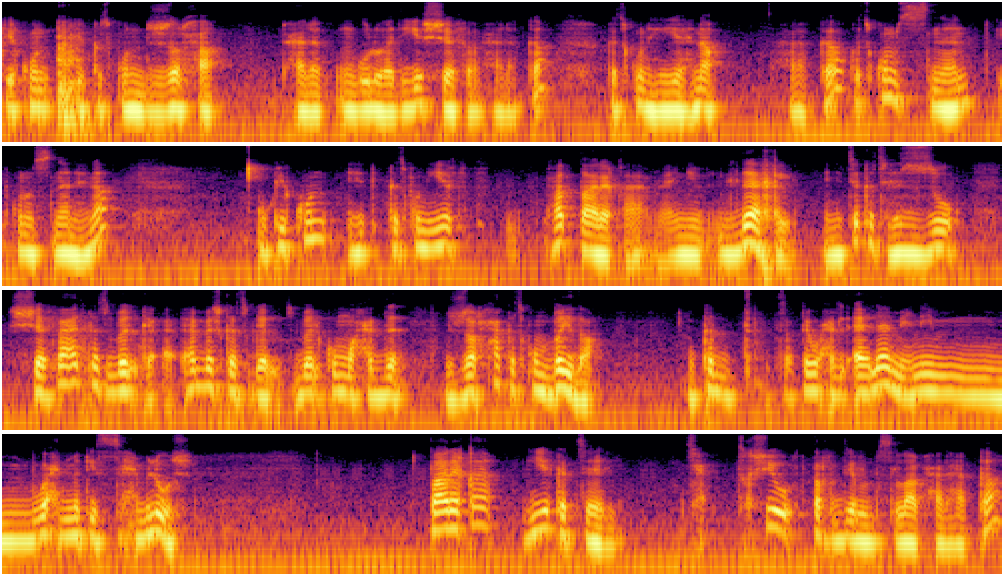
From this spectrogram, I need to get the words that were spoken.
كيكون كتكون الجرحه بحال نقولوا هذه هي الشفه بحال هكا كتكون هي هنا. هكا وكتكون السنان كيكونوا السنان هنا وكيكون كتكون هي بهذه الطريقة يعني لداخل يعني حتى كتهزوا الشفه عاد كتبان باش كتبان لكم واحد الجرحه كتكون بيضاء وكتعطي واحد الآلام يعني الواحد ما كيستحملوش. الطريقة هي كالتالي تخشيو الطرف ديال البصلة بحال هكا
